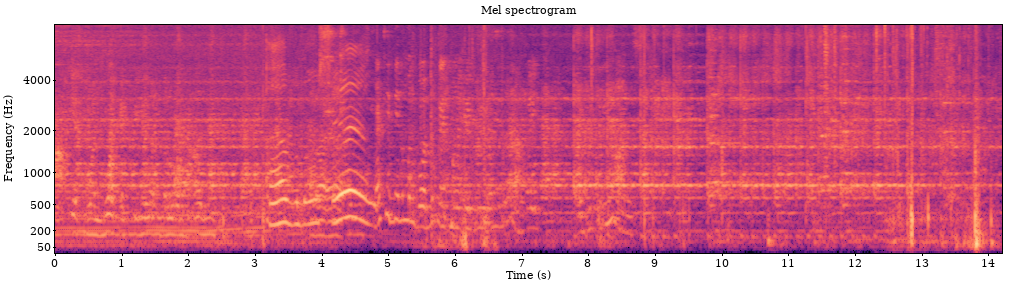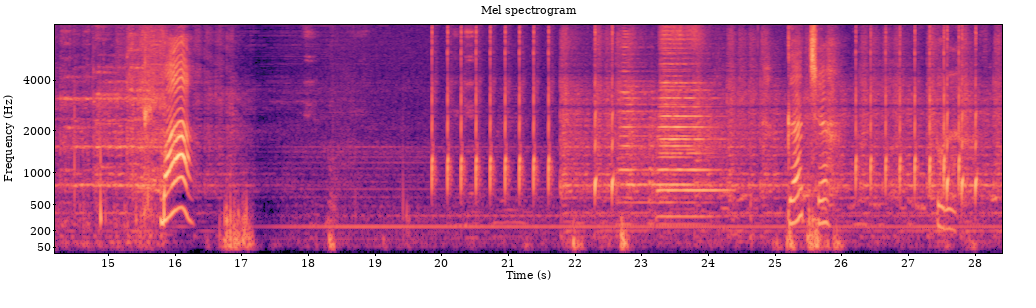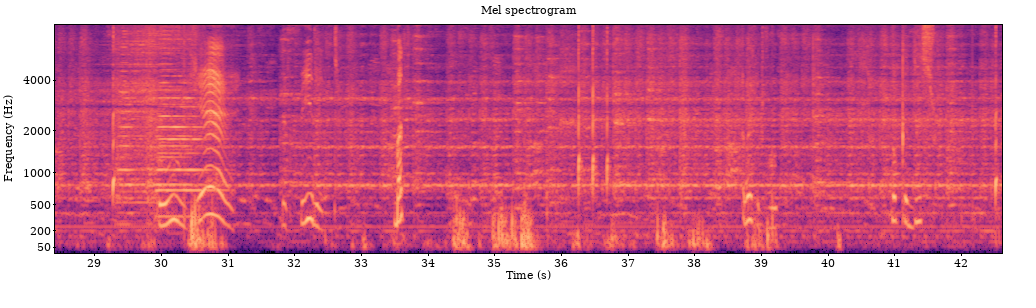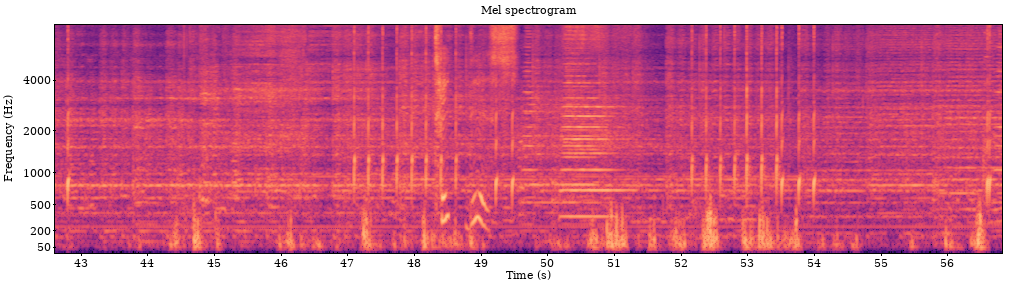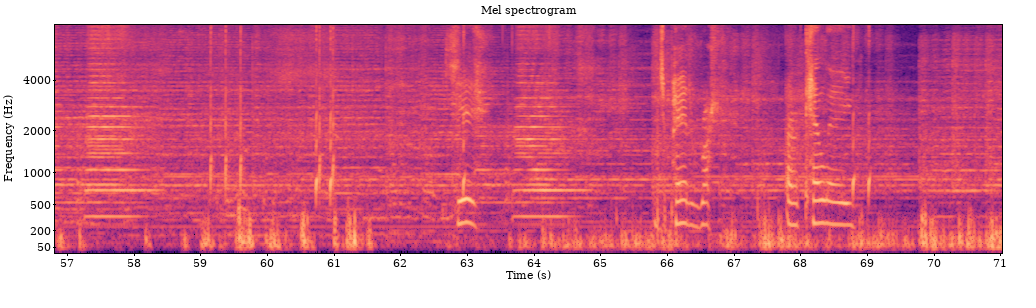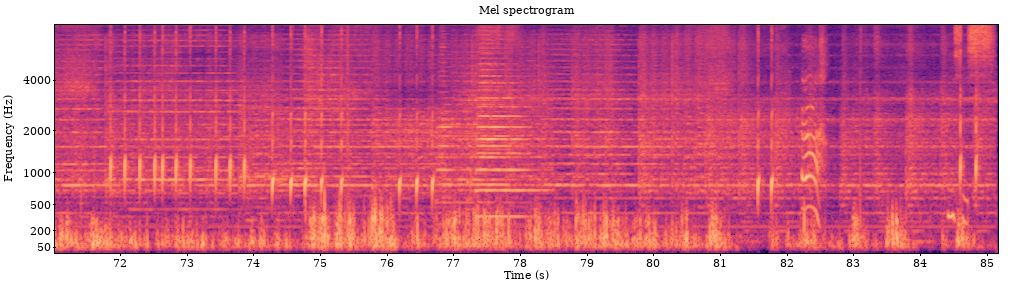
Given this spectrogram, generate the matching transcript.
aakyat buwan-buwan kahit bigyan ng dalawang taon. No sale. Kahit hindi naman buwan-buwan, kahit mga every ano na lang, kahit every three months. Ma! Gotcha. Defeated. But. I make it vote. Look at this. Take this. Yeah. Japan and Russia are killing. Ah, this is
